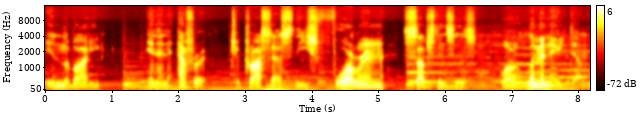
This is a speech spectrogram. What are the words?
in the body in an effort to process these foreign substances or eliminate them.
